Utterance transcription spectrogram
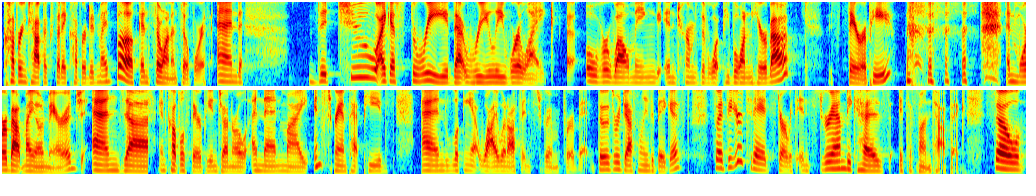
covering topics that I covered in my book and so on and so forth. And the two, I guess, three that really were like overwhelming in terms of what people want to hear about was therapy and more about my own marriage and uh, and couples therapy in general and then my instagram pet peeves and looking at why i went off instagram for a bit those were definitely the biggest so i figured today i'd start with instagram because it's a fun topic so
